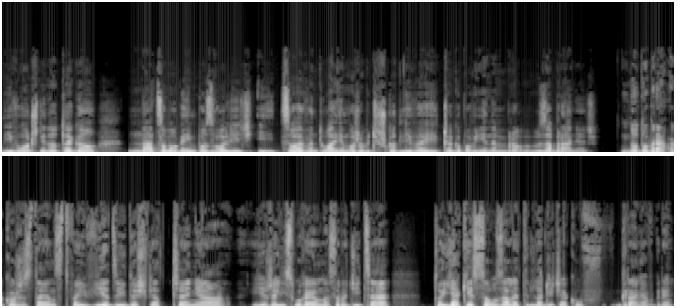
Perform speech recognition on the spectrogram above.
i wyłącznie do tego, na co mogę im pozwolić i co ewentualnie może być szkodliwe i czego powinienem zabraniać. No dobra, a korzystając z Twojej wiedzy i doświadczenia, jeżeli słuchają nas rodzice, to jakie są zalety dla dzieciaków grania w gry?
